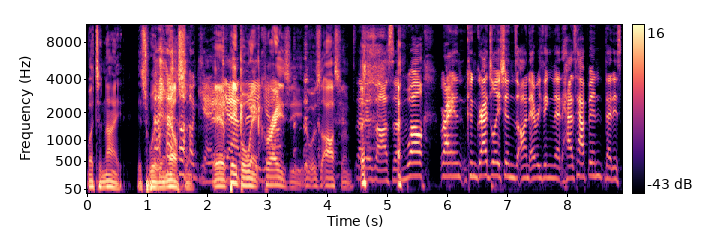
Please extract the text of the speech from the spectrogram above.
but tonight it's Willie Nelson. Okay, And yeah, people went you go. crazy. It was awesome. That is awesome. Well, Ryan, congratulations on everything that has happened, that is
